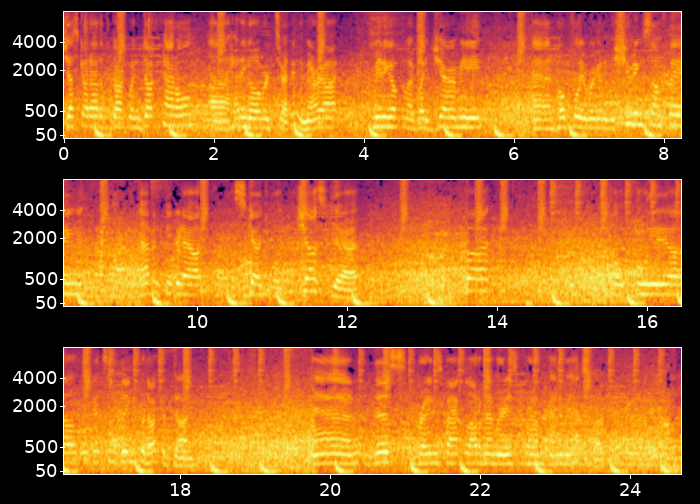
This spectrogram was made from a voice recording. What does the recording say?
Just got out of the Darkwing Duck panel, uh, heading over to, I think, the Marriott, meeting up with my buddy Jeremy, and hopefully we're going to be shooting something. Haven't figured out the schedule just yet, but hopefully uh, we'll get something productive done. And this brings back a lot of memories from Anime Expo.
